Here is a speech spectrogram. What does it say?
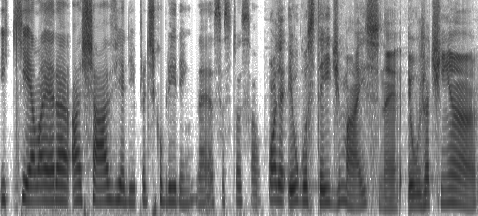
e que ela era a chave ali para descobrirem né, essa situação. Olha, eu gostei demais, né? Eu já tinha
